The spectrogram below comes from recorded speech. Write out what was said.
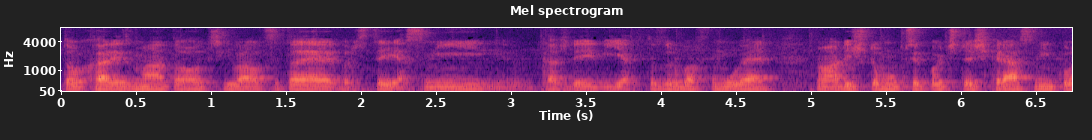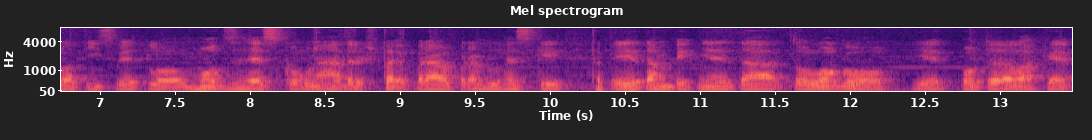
to charisma toho tříválce, to je prostě jasný, každý ví, jak to zhruba funguje. No a když tomu připočteš krásný kulatý světlo, moc hezkou nádrž, to Tak. vypadá opravdu hezky, Tak. je tam pěkně ta, to logo, je pod lakem,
